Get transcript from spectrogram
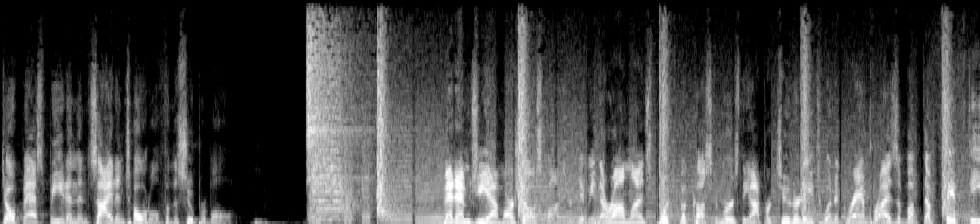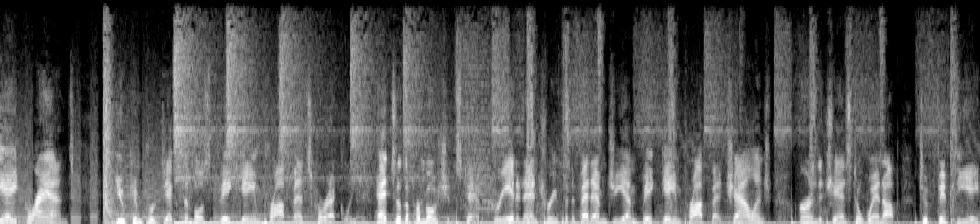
dope ass beat, and then side and total for the Super Bowl. BetMGM, our show sponsor, giving their online sportsbook customers the opportunity to win a grand prize of up to 58 grand if you can predict the most big game prop bets correctly. Head to the promotions tab, create an entry for the BetMGM Big Game Prop Bet Challenge, earn the chance to win up to $58,000.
